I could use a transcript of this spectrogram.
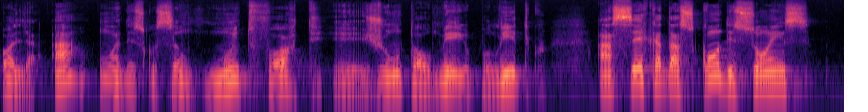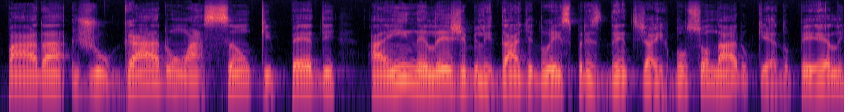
Olha, há uma discussão muito forte eh, junto ao meio político acerca das condições para julgar uma ação que pede a inelegibilidade do ex-presidente Jair Bolsonaro, que é do PL,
